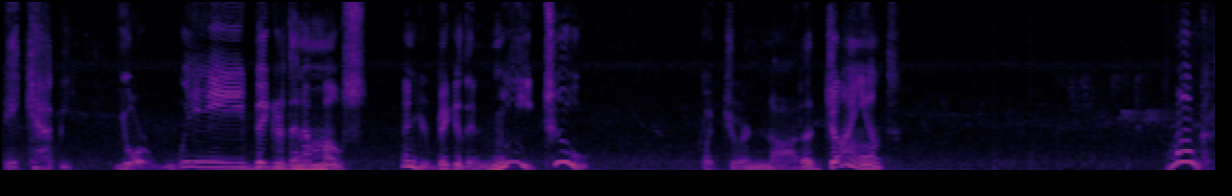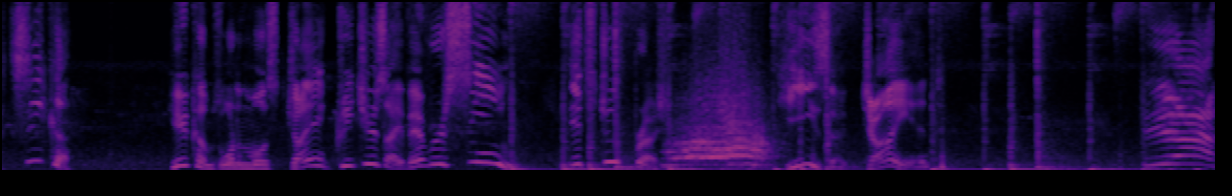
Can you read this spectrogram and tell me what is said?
Hey, Cappy, you're way bigger than a mouse. And you're bigger than me, too. But you're not a giant. Come on, Sika. Here comes one of the most giant creatures I've ever seen. It's Toothbrush. He's a giant. Yeah,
